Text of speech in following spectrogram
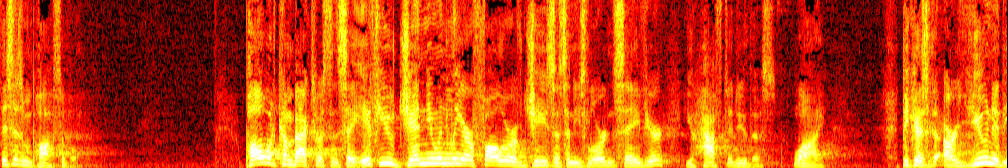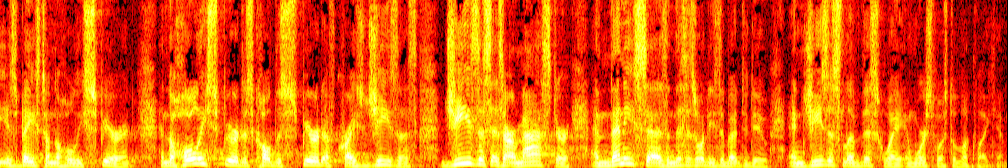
This is impossible. Paul would come back to us and say, if you genuinely are a follower of Jesus and he's Lord and Savior, you have to do this. Why? Because our unity is based on the Holy Spirit. And the Holy Spirit is called the Spirit of Christ Jesus. Jesus is our master. And then he says, and this is what he's about to do, and Jesus lived this way, and we're supposed to look like him.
